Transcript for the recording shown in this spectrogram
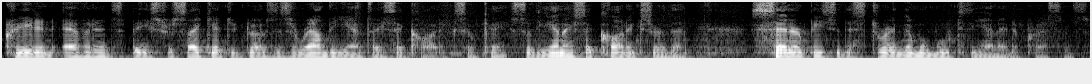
create an evidence base for psychiatric drugs is around the antipsychotics, okay? So the antipsychotics are the centerpiece of the story, and then we'll move to the antidepressants.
